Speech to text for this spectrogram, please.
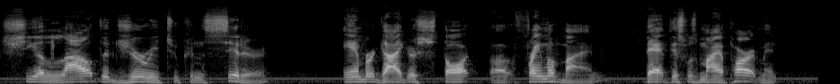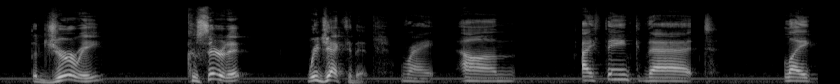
she allowed the jury to consider Amber Guyger's thought uh, frame of mind that this was my apartment. The jury considered it rejected it. Right. Um, I think that, like,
